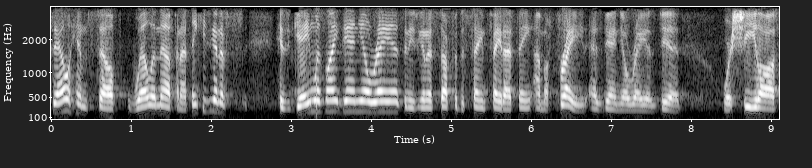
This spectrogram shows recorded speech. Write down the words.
sell himself well enough, and I think he's going to. His game was like Danielle Reyes, and he's going to suffer the same fate. I think I'm afraid as Danielle Reyes did, where she lost,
